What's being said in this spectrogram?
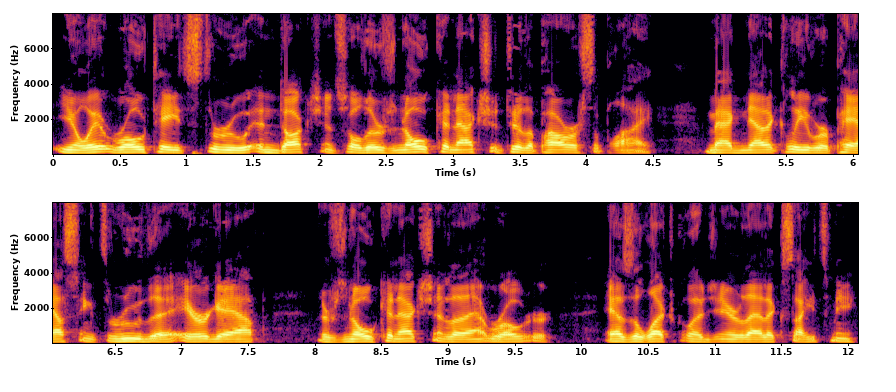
you know, it rotates through induction, so there's no connection to the power supply. Magnetically, we're passing through the air gap. There's no connection to that rotor as an electrical engineer, that excites me.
